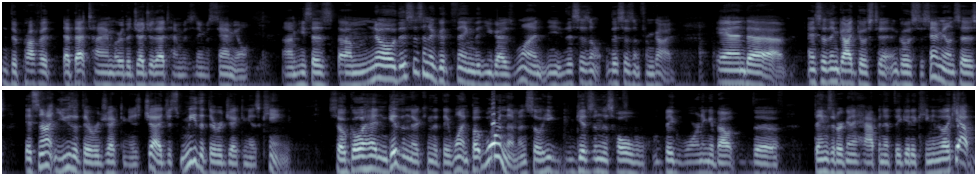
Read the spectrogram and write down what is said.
the prophet at that time, or the judge at that time, his name was Samuel. Um, he says, um, "No, this isn't a good thing that you guys want. This isn't this isn't from God." And uh, and so then God goes to goes to Samuel and says, "It's not you that they're rejecting as judge. It's me that they're rejecting as king. So go ahead and give them their king that they want, but warn them." And so he gives them this whole big warning about the things that are going to happen if they get a king. And they're like, "Yeah,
